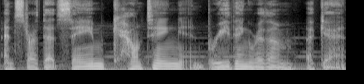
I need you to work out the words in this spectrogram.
and start that same counting and breathing rhythm again.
